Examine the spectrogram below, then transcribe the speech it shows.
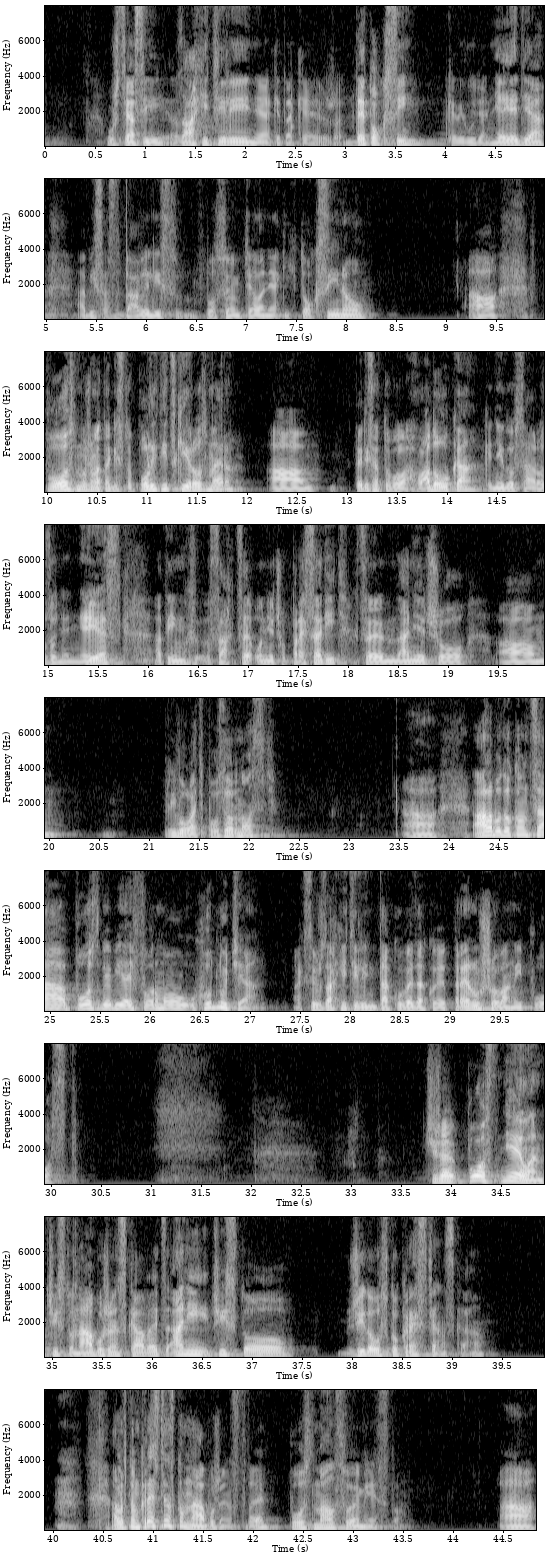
Už ste asi zachytili nejaké také že detoxy, kedy ľudia nejedia, aby sa zbavili vo svojom tele nejakých toxínov. A pôst môže mať takisto politický rozmer, a vtedy sa to volá hladovka, keď niekto sa rozhodne nejesť a tým sa chce o niečo presadiť, chce na niečo um, privolať pozornosť. A, alebo dokonca pôst vie byť aj formou chudnutia. Ak ste už zachytili takú vec, ako je prerušovaný pôst. Čiže pôst nie je len čisto náboženská vec, ani čisto židovsko-kresťanská. Ale v tom kresťanskom náboženstve pôst mal svoje miesto. A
